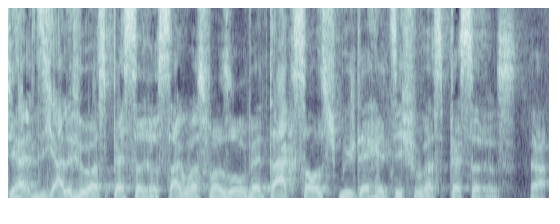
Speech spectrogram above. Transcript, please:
die halten sich alle für was Besseres. Sagen wir es mal so. Wer Dark Souls spielt, der hält sich für was Besseres. Ja.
